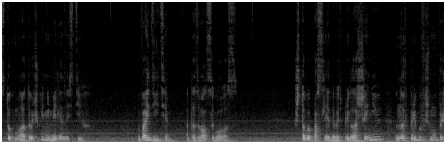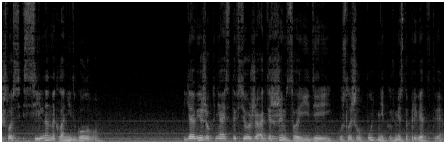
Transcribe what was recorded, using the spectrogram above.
Стук молоточка немедленно стих. «Войдите», — отозвался голос. Чтобы последовать приглашению, вновь прибывшему пришлось сильно наклонить голову. «Я вижу, князь, ты все же одержим своей идеей», — услышал путник вместо приветствия.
